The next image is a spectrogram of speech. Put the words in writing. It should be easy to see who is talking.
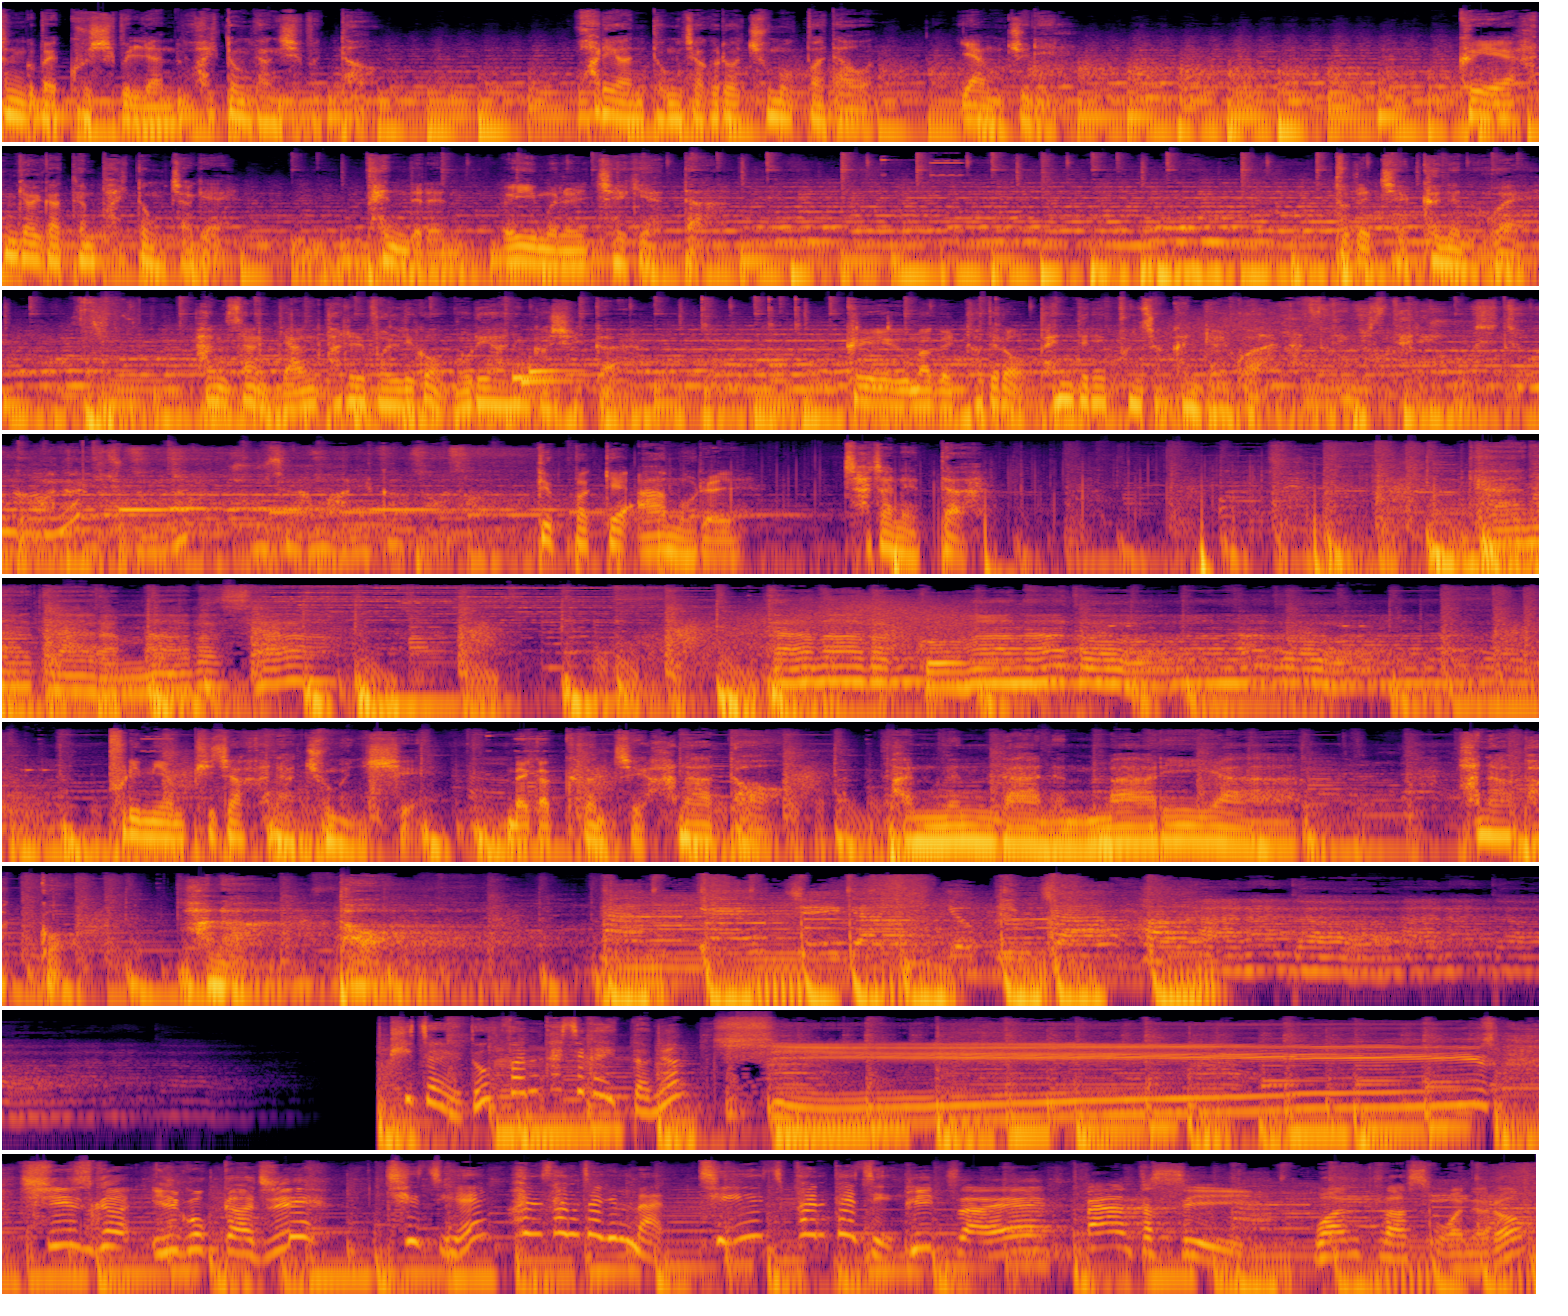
Speaker 1: 1991년 활동 당시부터 화려한 동작으로 주목받아온 양준일. 그의 한결같은 팔동작에 팬들은 의문을 제기했다. 도대체 그는 왜 항상 양팔을 벌리고 노래하는 것일까? 그의 음악을 토대로 팬들이 분석한 결과 뜻밖의 암호를 찾아냈다.
Speaker 2: 하나 달아마봐서 하나 받고 하나 더 하나 더
Speaker 1: 프리미엄 피자 하나 주문 시 메가 크런치 하나 더 받는다는 말이야. 하나 받고 하나 더.
Speaker 3: 피자에도 판타지가 있다면
Speaker 2: 치 치즈가 일곱 가지?
Speaker 3: 치즈의 환상적인 맛 치즈 판타지.
Speaker 2: 피자의 판타시. 원 플러스 원으로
